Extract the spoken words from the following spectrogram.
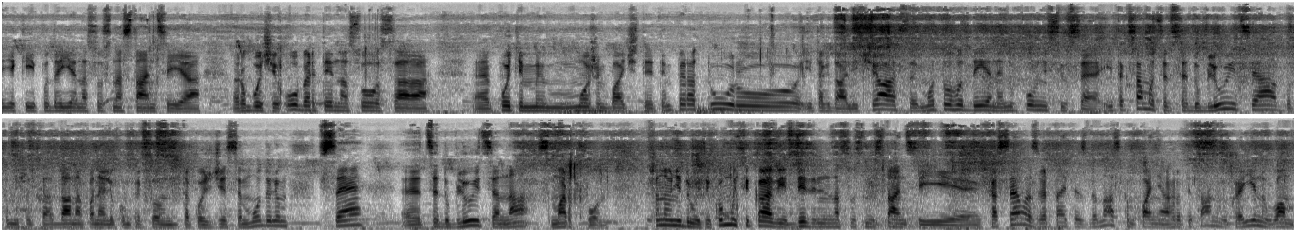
який подає насосна станція, робочі оберти насоса. Е, Потім ми можемо бачити температуру і так далі, час, мотогодини, ну повністю все. І так само це все дублюється, тому що ця дана панель укомплектована також GSM-модулем. Все е, це дублюється на смартфон. Шановні друзі, кому цікаві дизельні насосні станції Касела, звертайтесь до нас. Компанія Агротитан в Україну вам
